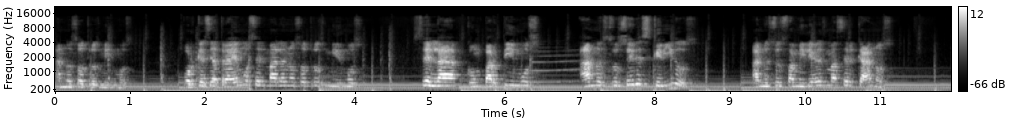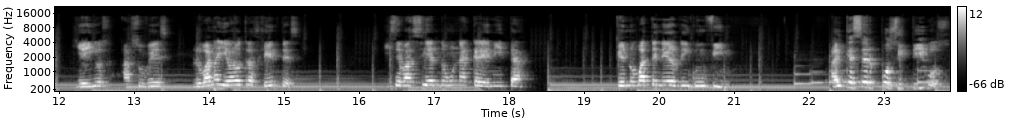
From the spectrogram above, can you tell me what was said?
a nosotros mismos. Porque si atraemos el mal a nosotros mismos, se la compartimos a nuestros seres queridos, a nuestros familiares más cercanos. Y ellos a su vez lo van a llevar a otras gentes. Y se va haciendo una cadenita que no va a tener ningún fin. Hay que ser positivos.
